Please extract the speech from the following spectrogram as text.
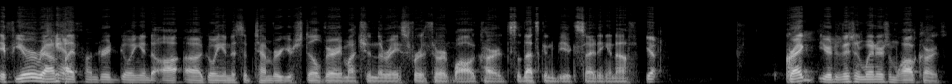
If you're around Can't. 500 going into uh, uh, going into September, you're still very much in the race for a third wild card. So that's going to be exciting enough. Yep. Craig, your division winners and wild cards.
